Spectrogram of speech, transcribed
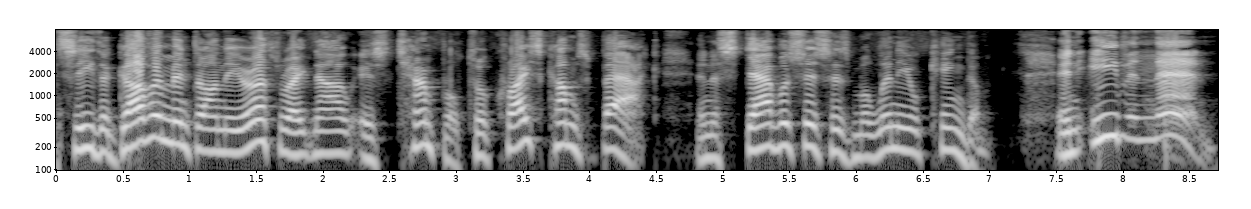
See, the government on the earth right now is temporal till Christ comes back and establishes his millennial kingdom. And even then,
